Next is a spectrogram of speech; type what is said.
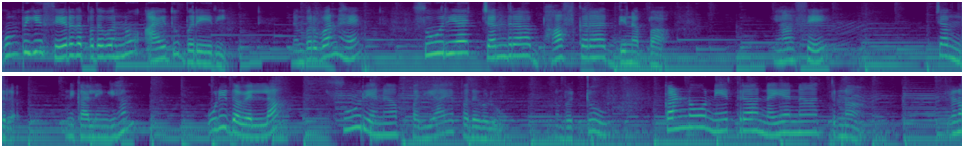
ಗುಂಪಿಗೆ ಸೇರದ ಪದವನ್ನು ಆಯ್ದು ಬರೆಯಿರಿ ನಂಬರ್ ಒನ್ है सूर्य चंद्र भास्कर दिनप यहाँ से ಚಂದ್ರ ನಿಕಾಲೆಂಗೆ ಹಮ್ ಉಳಿದವೆಲ್ಲ ಸೂರ್ಯನ ಪರ್ಯಾಯ ಪದಗಳು ನಂಬರ್ ಟು ಕಣ್ಣು ನೇತ್ರ ನಯನ ತೃಣ ತೃಣ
